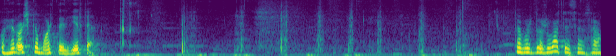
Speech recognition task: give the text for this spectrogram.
огірочка можете з'їсти. Треба ж дожувати це все.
